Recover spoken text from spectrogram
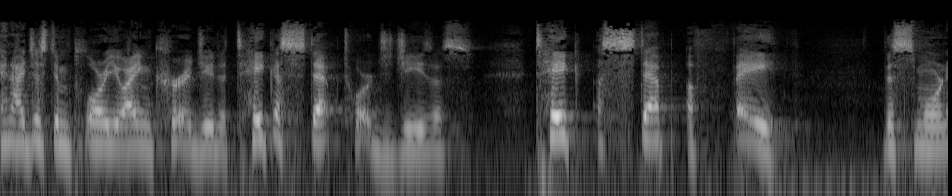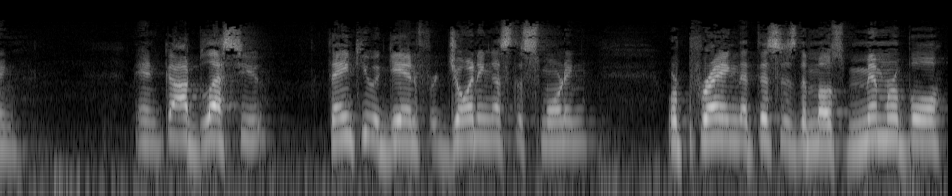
and I just implore you, I encourage you to take a step towards Jesus. Take a step of faith this morning. And God bless you. Thank you again for joining us this morning. We're praying that this is the most memorable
